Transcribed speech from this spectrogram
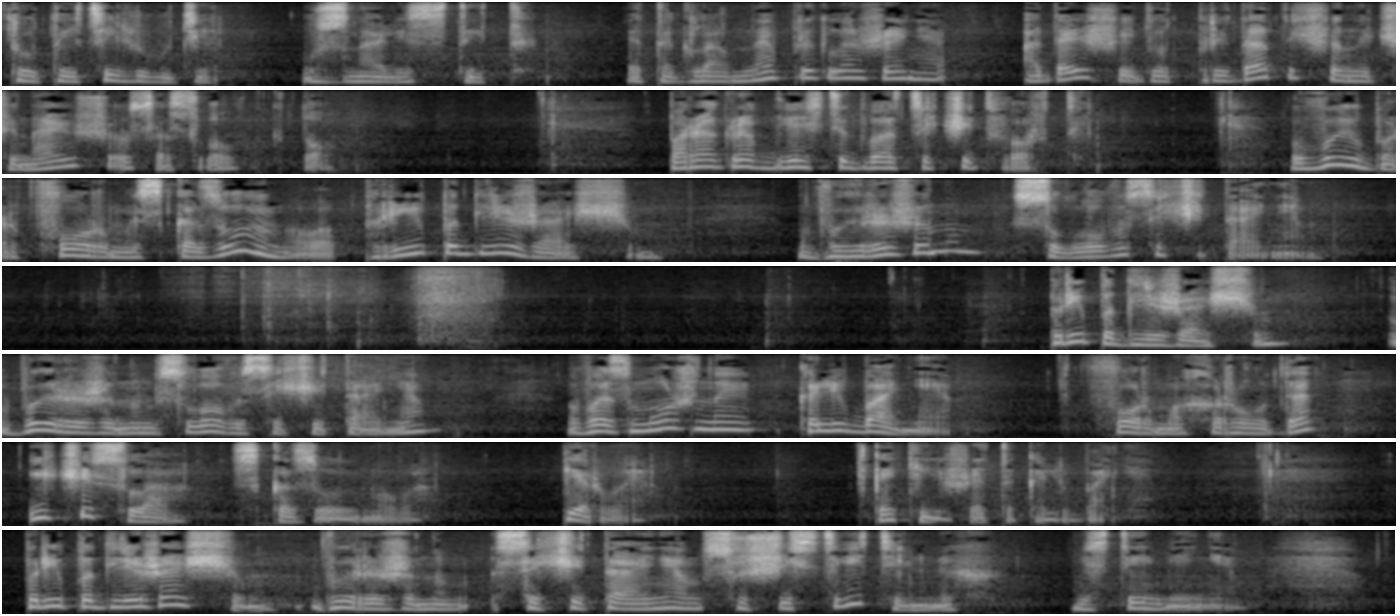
Тут эти люди узнали стыд. Это главное предложение, а дальше идет придаточно начинающего со слов «кто». Параграф 224. Выбор формы сказуемого при подлежащем, выраженном словосочетанием. При подлежащем, выраженном словосочетанием возможны колебания в формах рода и числа сказуемого. Первое. Какие же это колебания? При подлежащем выраженном сочетанием существительных местоимением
